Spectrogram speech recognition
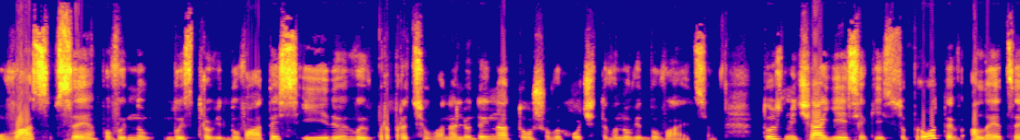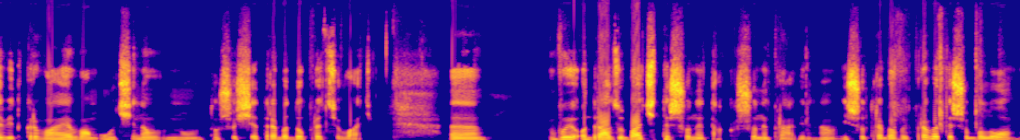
у вас все повинно швидко відбуватись, і ви пропрацьована людина, то, що ви хочете, воно відбувається. То з міча є якийсь супротив, але це відкриває вам очі на ну, то, що ще треба допрацювати. Ви одразу бачите, що не так, що неправильно, і що треба виправити, щоб було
